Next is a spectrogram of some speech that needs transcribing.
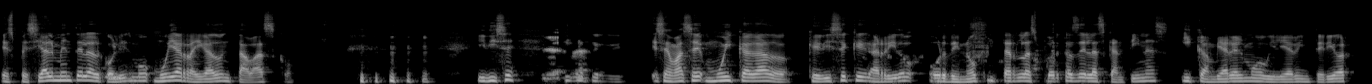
especialmente el alcoholismo muy arraigado en Tabasco. y dice, fíjate, se me hace muy cagado que dice que Garrido ordenó quitar las puertas de las cantinas y cambiar el mobiliario interior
